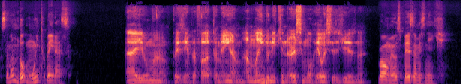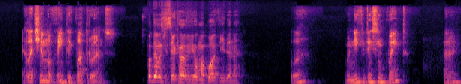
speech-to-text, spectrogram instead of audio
Você mandou muito bem nessa. Ah, e uma coisinha para falar também, a, a mãe do Nick Nurse morreu esses dias, né? Bom, meus pêsames, Nick. Ela tinha 94 anos. Podemos dizer que ela viveu uma boa vida, né? Porra. O Nick tem 50. Caralho.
